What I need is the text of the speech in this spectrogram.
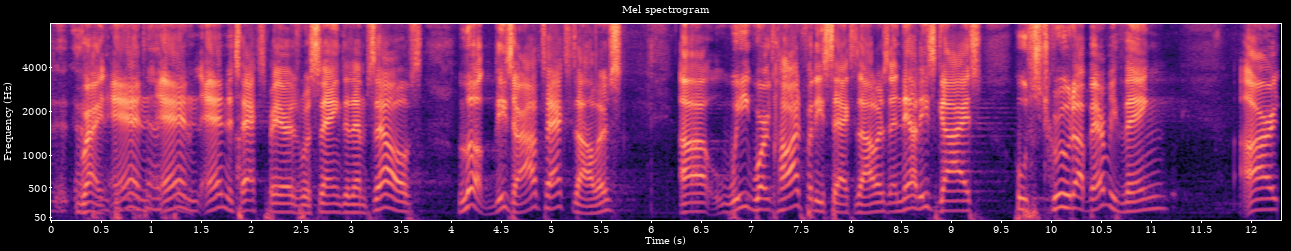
uh, Right, repay and and and the taxpayers were saying to themselves, "Look, these are our tax dollars. Uh, we worked hard for these tax dollars, and now these guys who screwed up everything are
